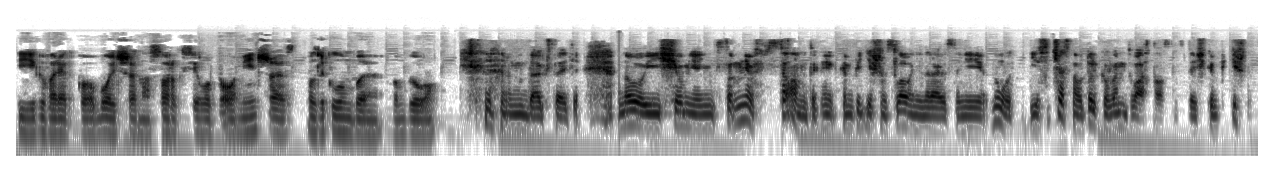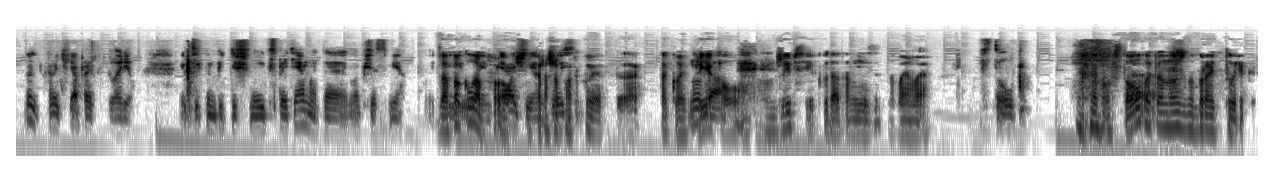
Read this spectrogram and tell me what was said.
и говорят, кого больше на 40 сил, у кого меньше возле клумбы в МГУ. Ну да, кстати. Ну, еще мне, мне в целом это competition слово не нравится. Они, ну, вот, если честно, вот только в M2 остался настоящий competition. Ну, короче, я про это говорил. Эти competition X5M это вообще смех. Зато Club Pro очень хорошо подходит. Такой ну, приехал да. в Джипси, куда там ездит на BMW. В столб. В столб это нужно брать турик.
